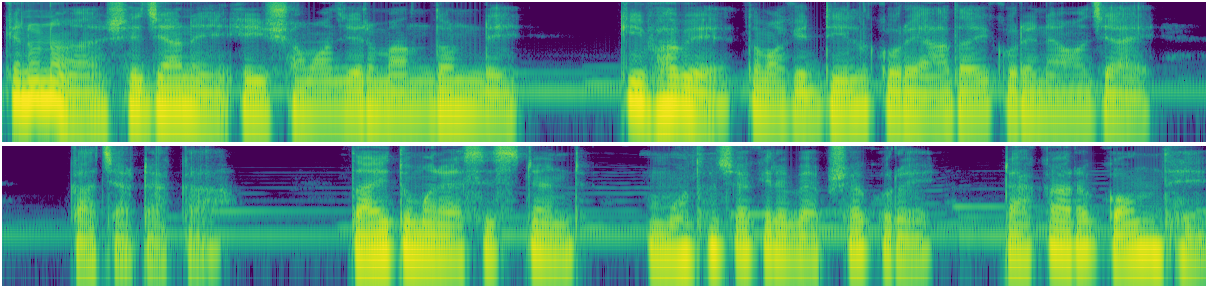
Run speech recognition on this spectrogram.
কেননা সে জানে এই সমাজের মানদণ্ডে কীভাবে তোমাকে ডিল করে আদায় করে নেওয়া যায় কাঁচা টাকা। তাই তোমার অ্যাসিস্ট্যান্ট মধুচাকের ব্যবসা করে টাকার গন্ধে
